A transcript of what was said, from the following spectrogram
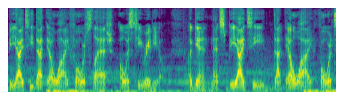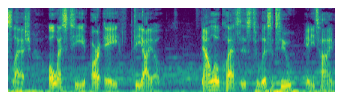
bit.ly forward slash OST radio. Again, that's bit.ly forward slash OST RADIO. Download classes to listen to anytime,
